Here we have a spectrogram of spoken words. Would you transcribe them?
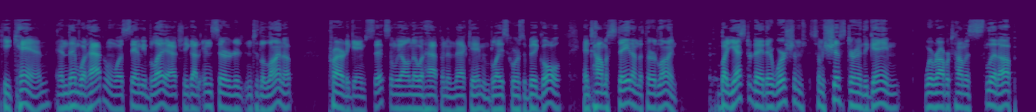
he can. And then what happened was Sammy Blais actually got inserted into the lineup prior to game six, and we all know what happened in that game. And Blais scores a big goal, and Thomas stayed on the third line. But yesterday there were some some shifts during the game where Robert Thomas slid up,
